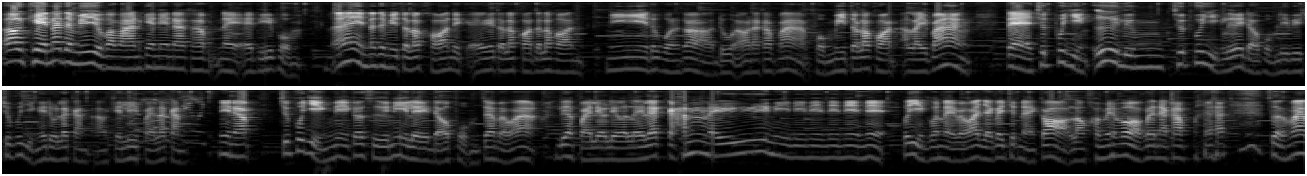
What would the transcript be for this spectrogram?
โอเคน่าจะมีอยู่ประมาณแค่นี้นะครับ ในไอดีผมเอ้ยน่าจะมีตัวละครเด็กเอ้ยตัวละครตัวละครนี่ทุกคนก็ดูเอานะครับว่า ผมมีตัวละครอะไรบ้าง แต่ชุดผู้หญิงเออลืมชุดผู้หญิงเลยเดี๋ยวผมรีวิวชุดผู้หญิงให้ดูแล้วกันเอาเคลลี่ไปแล้วกัน นี่นะครับ ชุดผู้หญิงนี่ก็คือนี่เลยเดี๋ยวผมจะแบบว่าเลือกไปเร็วๆเลยแล้วกันเออนี่นี่นี่นี่นี่นี่ผู้หญิงคนไหนแบบว่าอยากได้ชุดไหนก็ลองคอมเมนต์บอกเลยนะครับ ส่วนมาก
